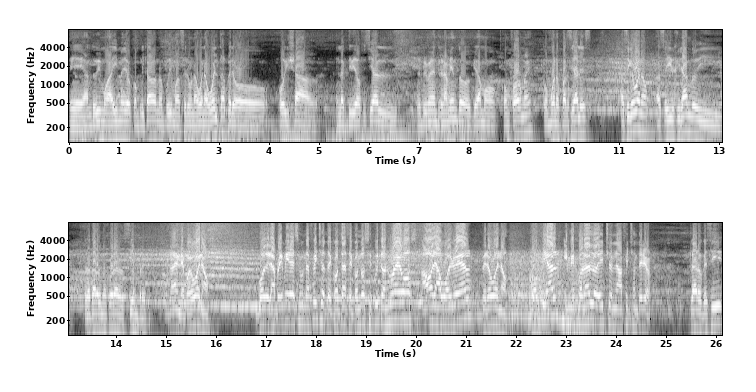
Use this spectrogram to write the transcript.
Eh, anduvimos ahí medio complicado, no pudimos hacer una buena vuelta, pero hoy ya en la actividad oficial, en el primer entrenamiento, quedamos conformes, con buenos parciales. Así que bueno, a seguir girando y tratar de mejorar siempre. Totalmente, pues bueno, vos de la primera y segunda fecha te contaste con dos circuitos nuevos, ahora volver, pero bueno, copiar y mejorar lo hecho en la fecha anterior. Claro que sí,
